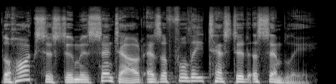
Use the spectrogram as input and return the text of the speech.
The HAWC system is sent out as a fully tested assembly.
